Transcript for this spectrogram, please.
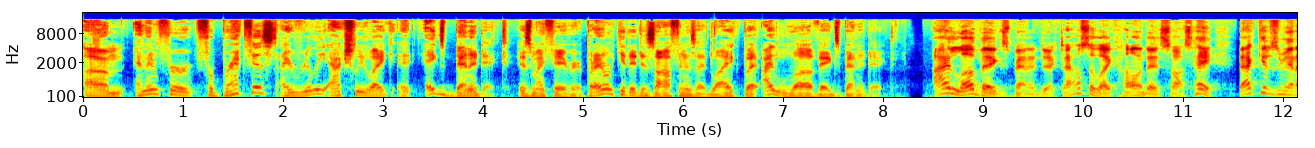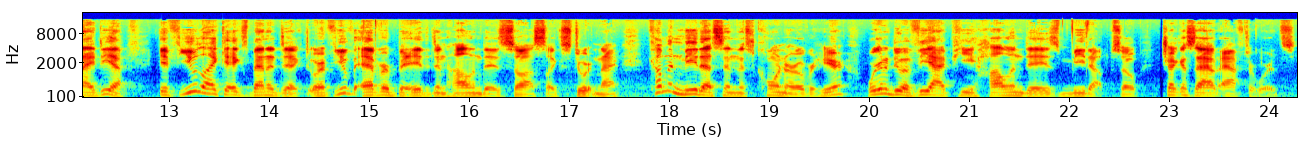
Um, and then for, for breakfast, I really actually like eggs Benedict is my favorite, but I don't get it as often as I'd like, but I love eggs Benedict. I love eggs Benedict. I also like hollandaise sauce. Hey, that gives me an idea. If you like eggs Benedict, or if you've ever bathed in hollandaise sauce like Stuart and I, come and meet us in this corner over here. We're going to do a VIP hollandaise meetup. So check us out afterwards.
